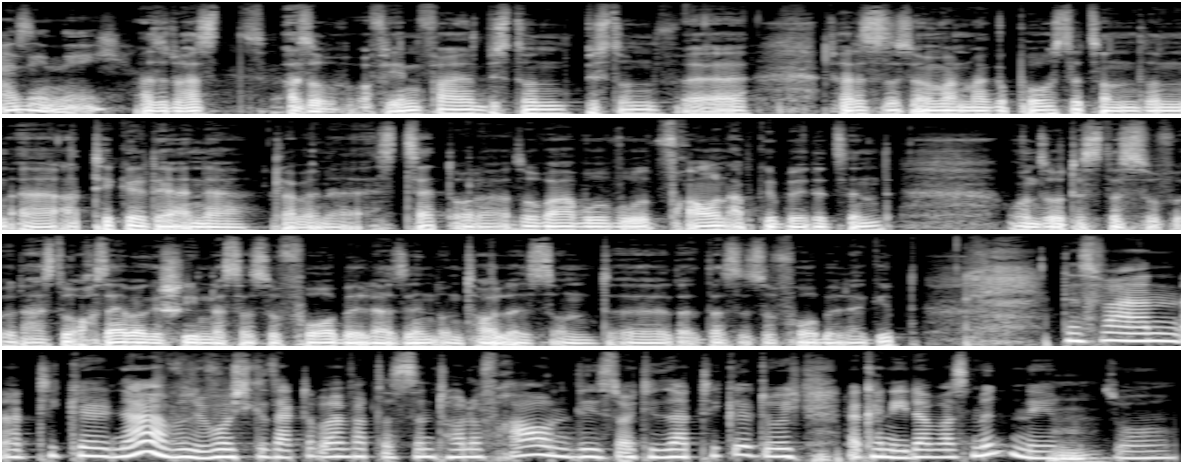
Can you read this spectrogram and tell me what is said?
Weiß ich nicht. Also du hast, also auf jeden Fall bist du ein, bist du ein, äh, du hattest das irgendwann mal gepostet, so ein, so ein äh, Artikel, der in der, glaube in der SZ oder so war, wo, wo Frauen abgebildet sind und so, dass das so, da hast du auch selber geschrieben, dass das so Vorbilder sind und toll ist und äh, dass es so Vorbilder gibt. Das war ein Artikel, na, wo ich gesagt habe einfach, das sind tolle Frauen, liest euch diese Artikel durch, da kann jeder was mitnehmen, mhm. so.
